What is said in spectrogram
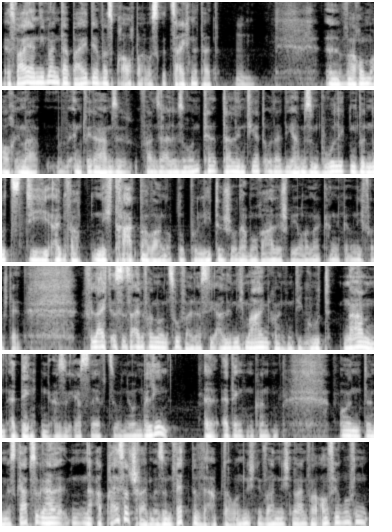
es war ja niemand dabei, der was Brauchbares gezeichnet hat. Mhm. Äh, warum auch immer. Entweder haben sie, waren sie alle so untalentiert oder die haben Symboliken benutzt, die einfach nicht tragbar waren, ob nur politisch oder moralisch, wie auch immer, kann ich mir auch nicht vorstellen. Vielleicht ist es einfach nur ein Zufall, dass die alle nicht malen konnten, die gut Namen erdenken, also erste FC Union Berlin äh, erdenken konnten. Und ähm, es gab sogar eine Art Preisausschreiben, also ein Wettbewerb darum. Nicht? Die waren nicht nur einfach aufgerufen,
